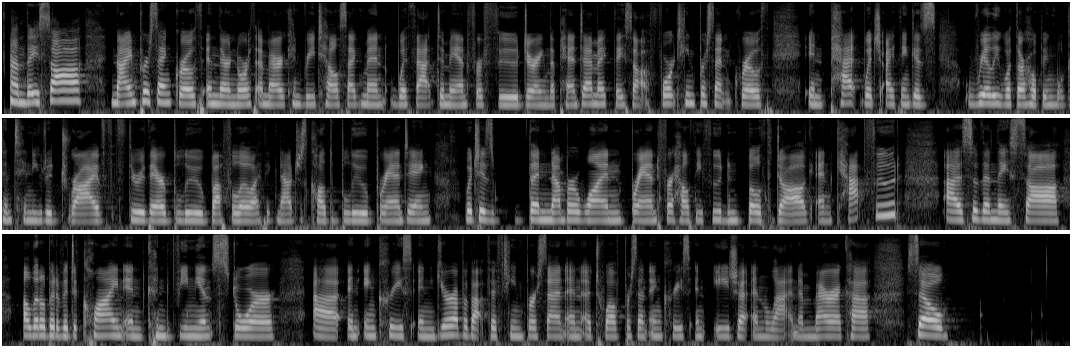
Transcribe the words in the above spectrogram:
Um, they saw 9% growth in their North American retail segment with that demand for food during the pandemic. They saw 14% growth in pet, which I think is really what they're hoping will continue to drive through their Blue Buffalo, I think now just called Blue branding, which is the number one brand for healthy food in both dog and cat food. Uh, so then they saw a little bit of a decline in convenience store, uh, an increase in Europe about 15%, and a 12% increase in Asia and Latin America. So,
